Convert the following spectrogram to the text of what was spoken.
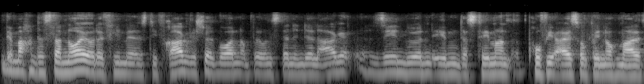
wir machen das dann neu oder vielmehr ist die Frage gestellt worden, ob wir uns denn in der Lage sehen würden, eben das Thema Profi-Eishockey nochmal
